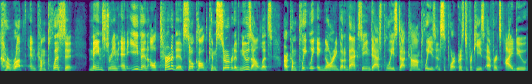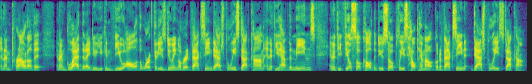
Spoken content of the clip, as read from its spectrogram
corrupt and complicit mainstream and even alternative so called conservative news outlets are completely ignoring. Go to vaccine police.com, please, and support Christopher Key's efforts. I do, and I'm proud of it, and I'm glad that I do. You can view all of the work that he's doing over at vaccine police.com. And if you have the means and if you feel so called to do so, please help him out. Go to vaccine police.com.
